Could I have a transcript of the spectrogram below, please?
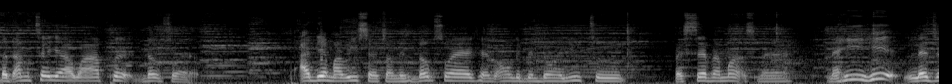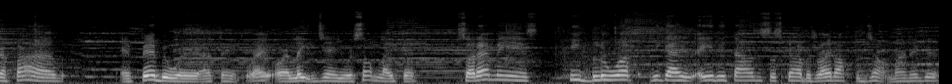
but I'm gonna tell y'all why I put Dope Swag. I did my research on this. Dope Swag has only been doing YouTube for seven months, man. Now he hit Legend Five in February, I think, right, or late January, something like that. So that means he blew up. He got his 80,000 subscribers right off the jump, my nigga.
